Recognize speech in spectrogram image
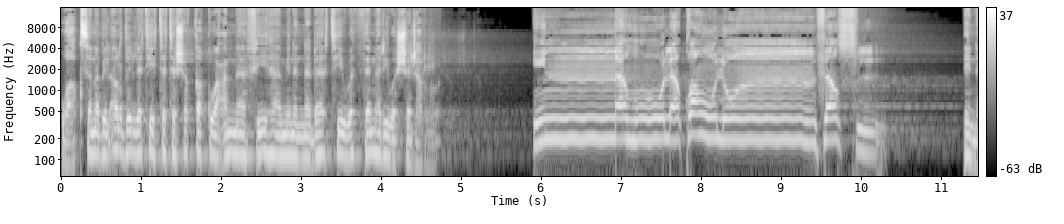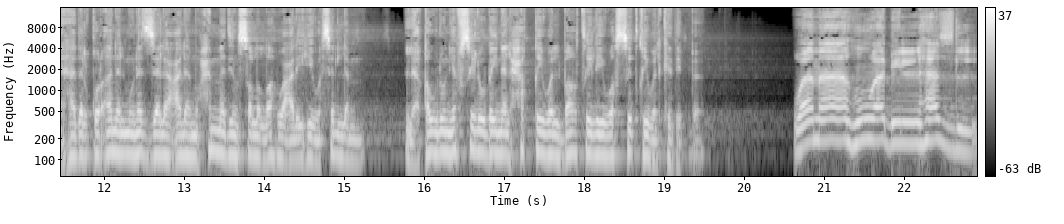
وأقسم بالأرض التي تتشقق عما فيها من النبات والثمر والشجر. إنه لقول فصل. إن هذا القرآن المنزل على محمد صلى الله عليه وسلم لقول يفصل بين الحق والباطل والصدق والكذب. وما هو بالهزل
